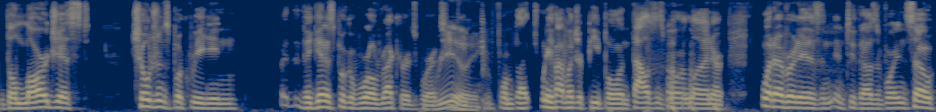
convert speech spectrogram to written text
the largest children's book reading the Guinness Book of World Records, where it's really? performed like 2,500 people and thousands more online or whatever it is in, in 2004. And so,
